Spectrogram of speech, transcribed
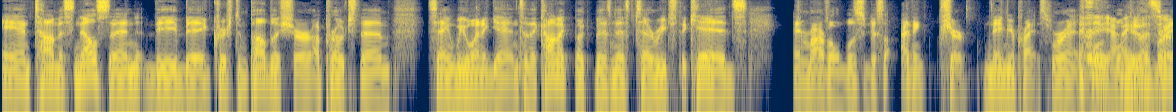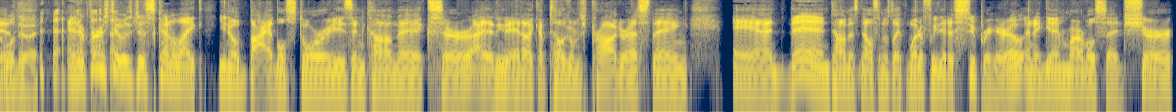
And Thomas Nelson, the big Christian publisher, approached them saying, "We want to get into the comic book business to reach the kids." And Marvel was just, I think, sure, name your price. We're in. We'll, yeah, we'll do it do it. We'll do it. and at first it was just kind of like you know bible stories and comics or i think they had like a pilgrim's progress thing And then Thomas Nelson was like, what if we did a superhero? And again, Marvel said, sure.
